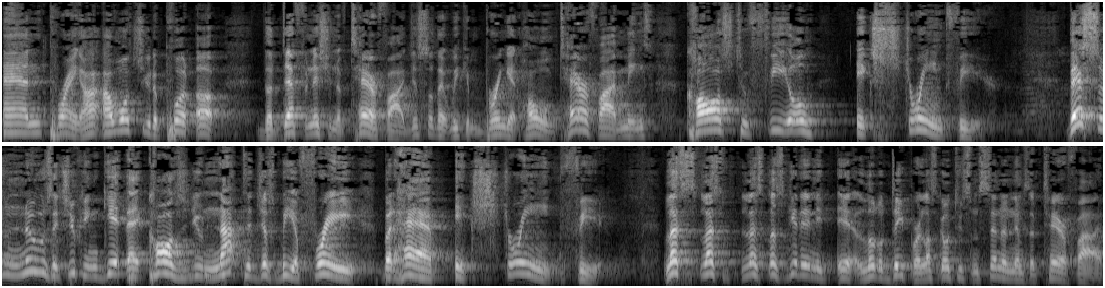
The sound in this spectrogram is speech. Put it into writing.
and praying. I, I want you to put up the definition of terrified, just so that we can bring it home. Terrified means cause to feel extreme fear. There's some news that you can get that causes you not to just be afraid, but have extreme fear. Let's, let's, let's, let's get in a little deeper. Let's go to some synonyms of terrified.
